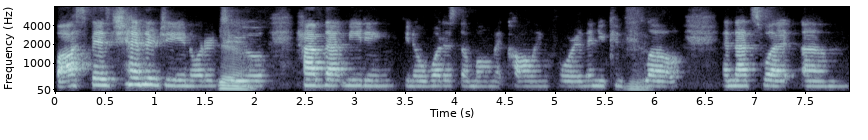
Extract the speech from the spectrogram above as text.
boss bitch energy in order to yeah. have that meeting, you know, what is the moment calling for? And then you can yeah. flow. And that's what, um,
